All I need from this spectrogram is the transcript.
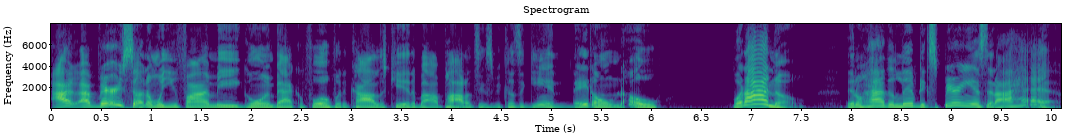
I, I very seldom when you find me going back and forth with a college kid about politics because again, they don't know what I know. They don't have the lived experience that I have,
